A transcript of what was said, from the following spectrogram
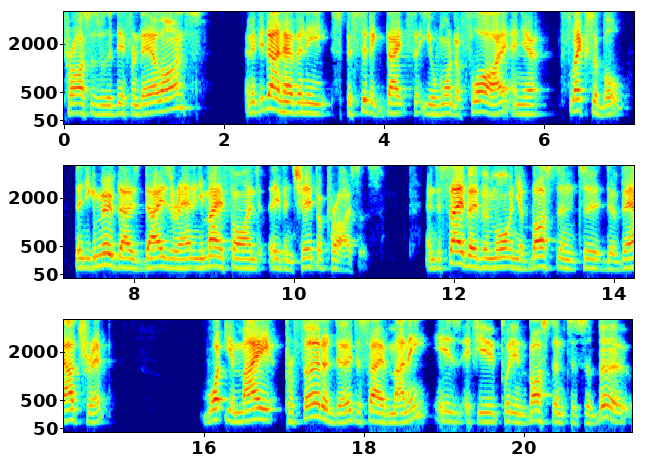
prices with the different airlines. And if you don't have any specific dates that you want to fly and you're flexible, then you can move those days around and you may find even cheaper prices. And to save even more on your Boston to Davao trip, what you may prefer to do to save money is if you put in Boston to Cebu,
